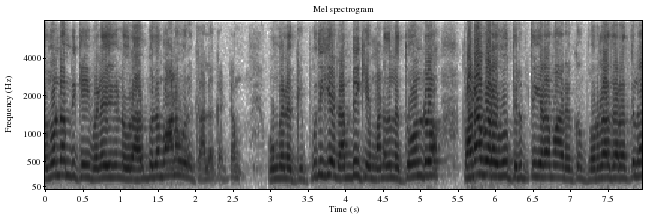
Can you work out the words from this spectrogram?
அவநம்பிக்கை விலகுகின்ற ஒரு அற்புதமான ஒரு காலகட்டம் உங்களுக்கு புதிய நம்பிக்கை மனதில் தோன்றும். பணவரவு திருப்திகரமாக இருக்கும். பொருளாதாரத்தில்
